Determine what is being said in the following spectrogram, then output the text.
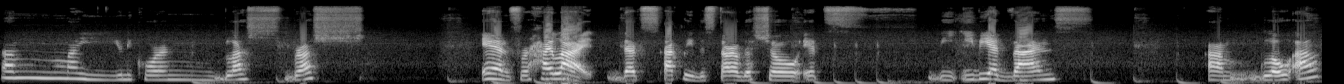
um, my unicorn blush brush. And for highlight, that's actually the star of the show. It's the EB Advance um, Glow Out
